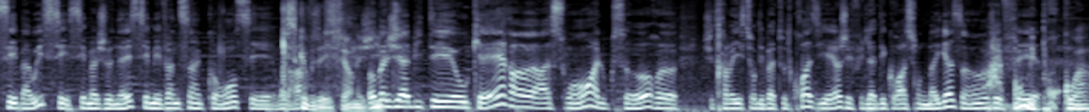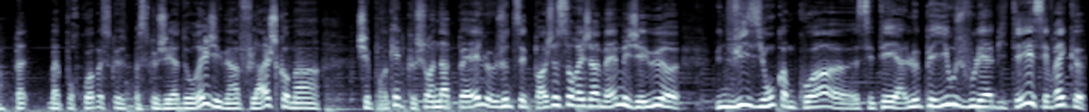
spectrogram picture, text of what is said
c'est bah oui, c'est ma jeunesse, c'est mes 25 ans, c'est Qu'est-ce que vous avez fait en Égypte oh bah, j'ai habité au Caire, euh, à Souan, à Luxor. Euh, j'ai travaillé sur des bateaux de croisière, j'ai fait de la décoration de magasins. Ah bon, mais pourquoi? Bah, bah, pourquoi? Parce que parce que j'ai adoré, j'ai eu un flash comme un, je sais pas quelque chose, un appel, je ne sais pas, je saurais jamais, mais j'ai eu euh, une vision comme quoi c'était le pays où je voulais habiter. Et c'est vrai que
